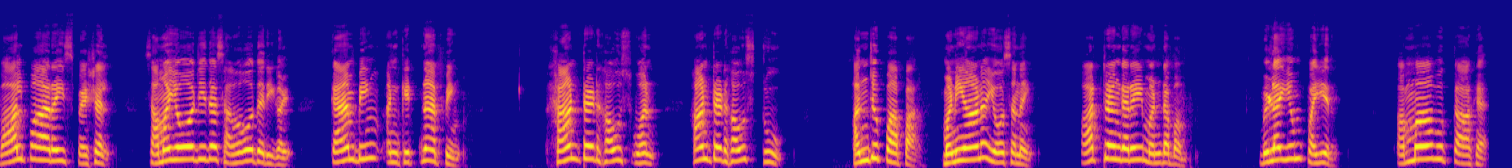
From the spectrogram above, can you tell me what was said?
வால்பாறை ஸ்பெஷல் சமயோஜித சகோதரிகள் camping and kidnapping. Haunted house one haunted house two. அஞ்சு பாப்பா மணியான யோசனை ஆற்றங்கரை மண்டபம். விளையும் பயிர் அம்மாவுக்காக.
